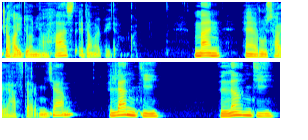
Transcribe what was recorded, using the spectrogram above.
جاهای دنیا هست ادامه پیدا می‌کنه. من روزهای هفته رو میگم. لندی لندی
